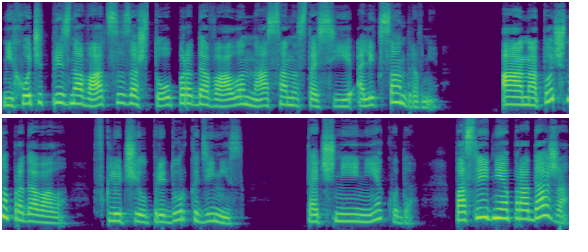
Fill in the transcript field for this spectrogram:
не хочет признаваться, за что продавала нас Анастасии Александровне. А она точно продавала?» Включил придурка Денис. Точнее, некуда. Последняя продажа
